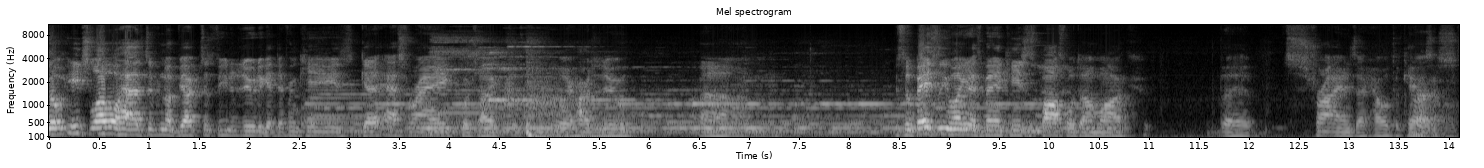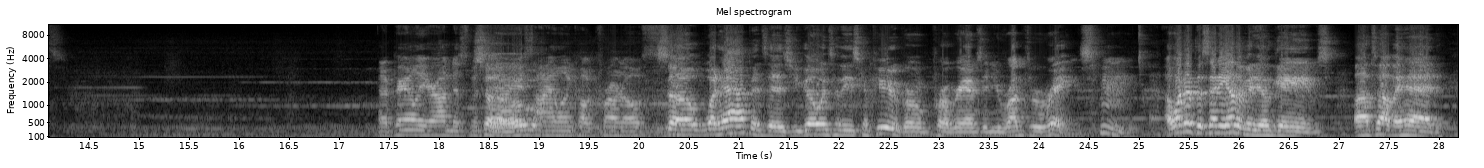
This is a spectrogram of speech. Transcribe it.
So each level has different objectives for you to do to get different keys, get an S rank, which I it's really hard to do. Um, so basically, you want to get as many keys as possible to unlock the shrines that hold the Chaos Nice. And apparently, you're on this mysterious So- island called Kronos. So what happens is you go into these computer programs and you run through rings. Hmm. I wonder if there's any other video games off the top of my head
